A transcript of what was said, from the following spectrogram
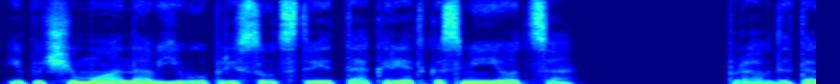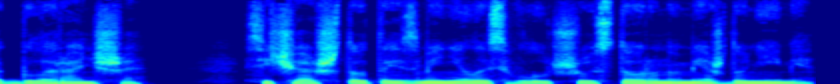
И почему она в его присутствии так редко смеется? Правда, так было раньше. Сейчас что-то изменилось в лучшую сторону между ними.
